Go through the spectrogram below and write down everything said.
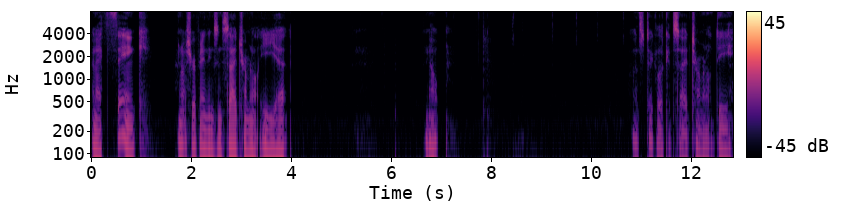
And I think I'm not sure if anything's inside Terminal E yet. Nope. Let's take a look inside Terminal D.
